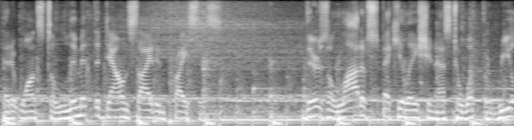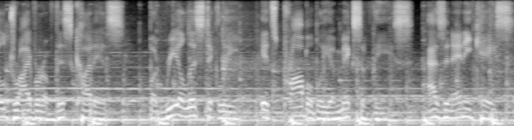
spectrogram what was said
that it wants to limit the downside in prices. There's a lot of speculation as to what the real driver of this cut is, but realistically, it's probably a mix of these, as in any case,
